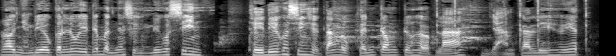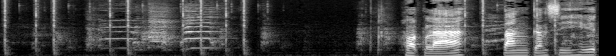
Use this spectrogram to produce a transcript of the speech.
Rồi, những điều cần lưu ý đến bệnh nhân sử dụng dioxin thì dioxin sẽ tăng độc tính trong trường hợp là giảm kali huyết. Hoặc là tăng canxi huyết,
